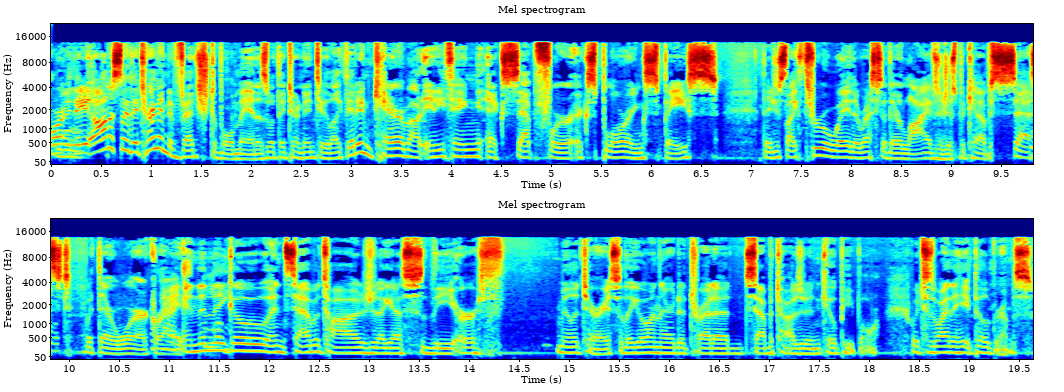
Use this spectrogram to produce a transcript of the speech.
or they honestly they turned into vegetable man is what they turned into. Like they didn't care about anything except for exploring space. They just like threw away the rest of their lives and just became obsessed with their work. Right? And then they go and sabotage, I guess, the Earth military. So they go in there to try to sabotage it and kill people, which is why they hate pilgrims.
